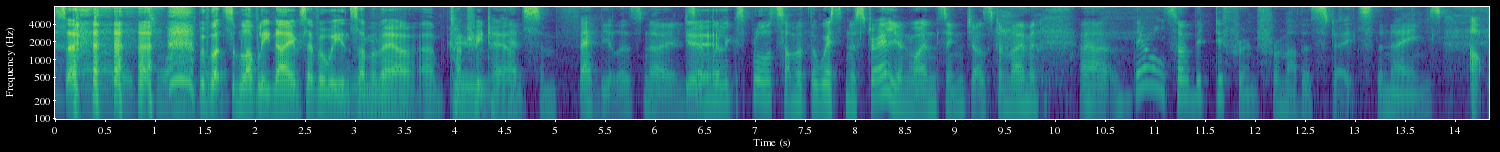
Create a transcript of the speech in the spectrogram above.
So oh, we've got some lovely names, haven't we, in some we of our um, country towns? Some fabulous names. Yeah. And we'll explore some of the Western Australian ones in just a moment. Uh, they're also a bit different from other states, the names. Up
